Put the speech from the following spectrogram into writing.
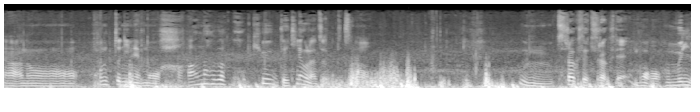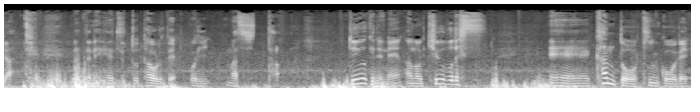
あのー、本当にねもう鼻が呼吸できなくなっちゃってそのうん辛くて辛くてもう無理だってなってねずっと倒れておりました。というわけでねあの急募です、えー、関東近郊で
